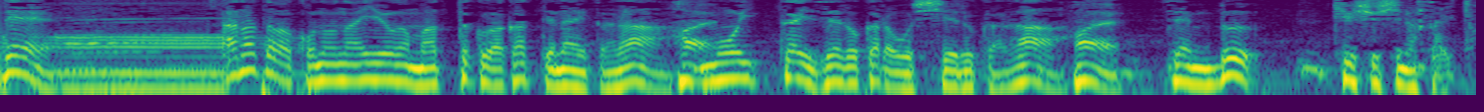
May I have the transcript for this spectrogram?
であなたはこの内容が全く分かってないから、はい。もう一回ゼロから教えるから、はい。全部吸収しなさいと。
